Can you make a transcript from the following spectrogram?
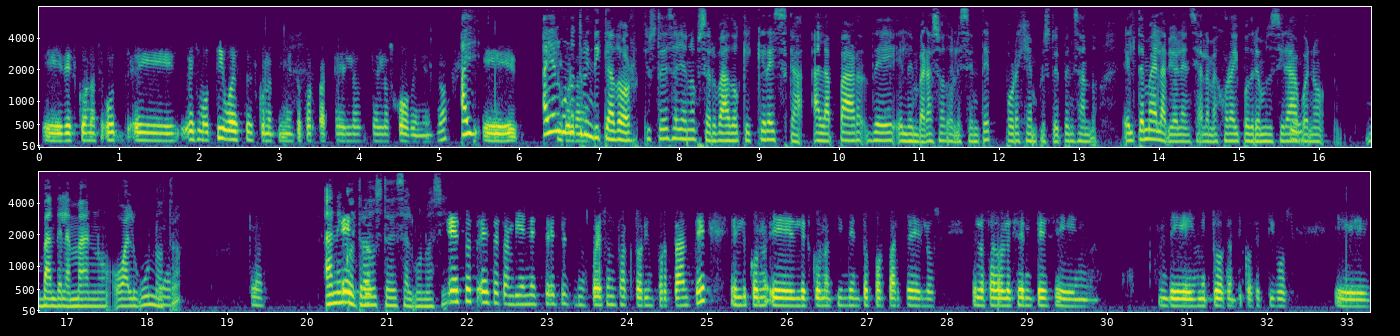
eh, desconoce- eh, es motivo de este desconocimiento por parte de los de los jóvenes no Eh, ¿Hay algún otro indicador que ustedes hayan observado que crezca a la par del embarazo adolescente? Por ejemplo, estoy pensando, el tema de la violencia, a lo mejor ahí podremos decir, ah, bueno, van de la mano o algún Claro. otro. claro. ¿Han Esto- encontrado ustedes alguno así? Esto, este también, este, este nos parece un factor importante, el, el desconocimiento por parte de los de los adolescentes eh, de métodos anticonceptivos, eh,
